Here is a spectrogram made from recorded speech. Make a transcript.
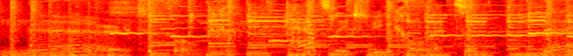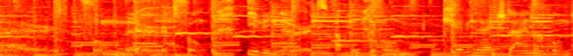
Nerdfunk. Herzlich willkommen zum Nerdfunk. Nerdfunk. Ihre Nerds am Mikrofon Kevin Recksteiner und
